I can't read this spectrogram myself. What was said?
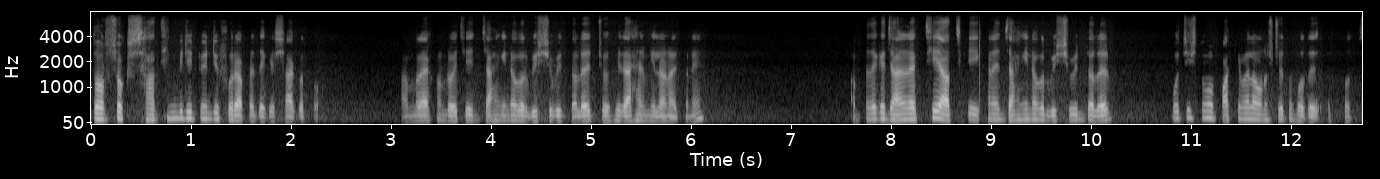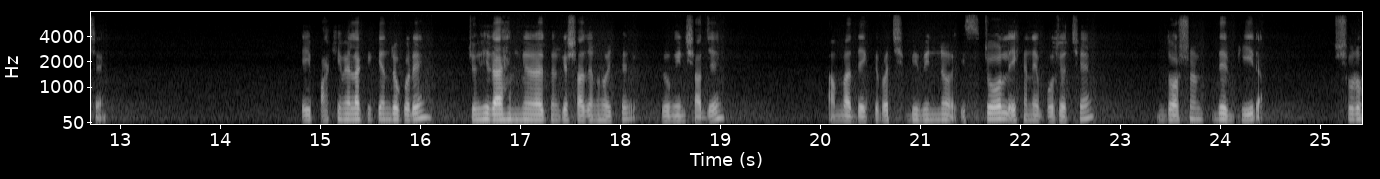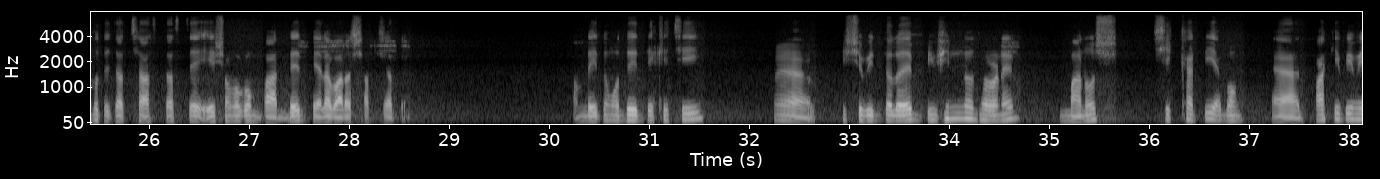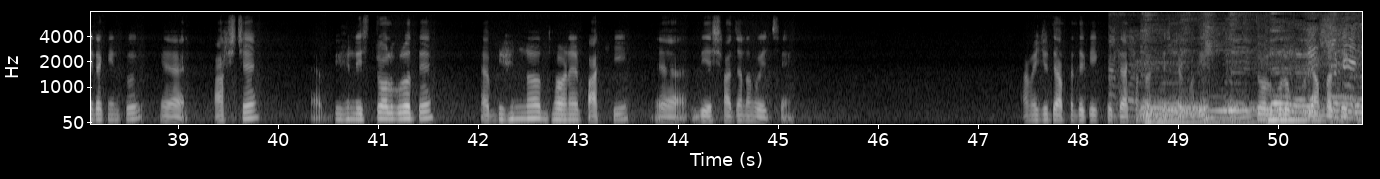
দর্শক, স্বাধীন BD twenty four আপনাদেরকে স্বাগত। আমরা এখন রয়েছি জাহাঙ্গীরনগর বিশ্ববিদ্যালয়ের জহির রাহের মিলনায়তনে। আপনাদেরকে জানিয়ে রাখছি, আজকে এখানে জাহাঙ্গীরনগর বিশ্ববিদ্যালয়ের পঁচিশতম পাখি মেলা অনুষ্ঠিত হতে, হচ্ছে। এই পাখি মেলাকে কেন্দ্র করে জহির রাহের মিলনায়তনকে সাজানো হয়েছে রঙিন সাজে। আমরা দেখতে পাচ্ছি বিভিন্ন স্টল এখানে বসেছে। দর্শনার্থীদের ভিড় শুরু হতে যাচ্ছে, আস্তে আস্তে এই সমাগম বাড়বে, বেলা বাড়ার সাথে সাথে। আমরা ইতিমধ্যেই দেখেছি বিশ্ববিদ্যালয়ে বিভিন্ন ধরনের মানুষ, শিক্ষার্থী এবং পাখি প্রেমীরা কিন্তু আসছে। বিভিন্ন স্টলগুলোতে বিভিন্ন ধরনের পাখি দিয়ে সাজানো হয়েছে। আমি যদি আপনাদেরকে একটু দেখানোর চেষ্টা করি, স্টলগুলো ঘুরে আমরা দেখব।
